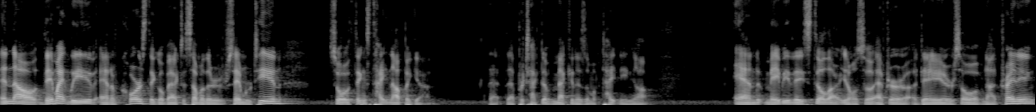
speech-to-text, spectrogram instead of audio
And now they might leave, and of course they go back to some of their same routine, so things tighten up again. That that protective mechanism of tightening up. And maybe they still are, you know, so after a day or so of not training,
